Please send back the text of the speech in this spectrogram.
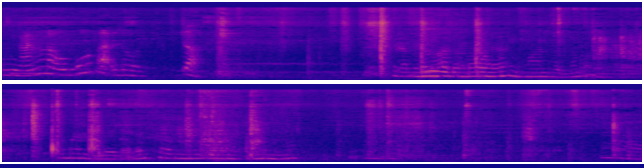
ngắn đầu bút lại rồi. Trời làm tư rồi còn mò nữa Thằng hoa rồi nó mọi người cảm ơn mọi người đã đón xem video của mình nhé. À,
